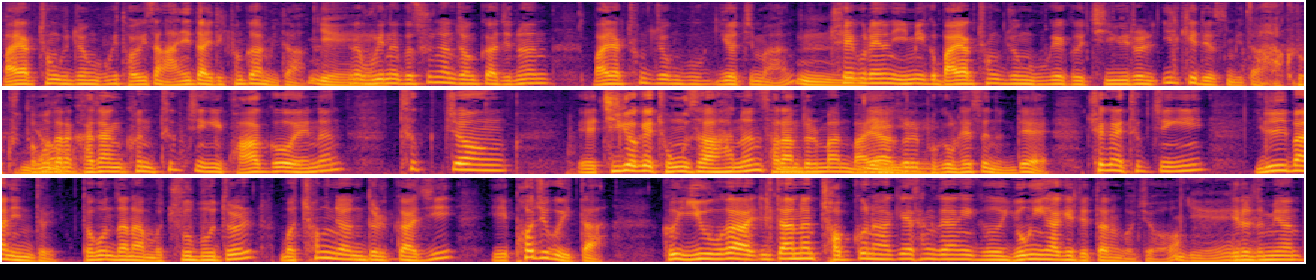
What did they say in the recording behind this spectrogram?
마약 청정국이 더 이상 아니다 이렇게 평가합니다. 예. 그러니까 우리는 그 수년 전까지는 마약 청정국이었지만 음. 최근에는 이미 그 마약 청정국의 그 지위를 잃게 됐습니다. 아, 그렇군요. 더군다나 가장 큰 특징이 과거에는 특정 직역에 종사하는 사람들만 음. 마약을 예, 예. 복용을 했었는데 최근의 특징이 일반인들, 더군다나 뭐 주부들, 뭐 청년들까지 이 퍼지고 있다. 그 이유가 일단은 접근하기에 상당히 그 용이하게 됐다는 거죠. 예. 를 들면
